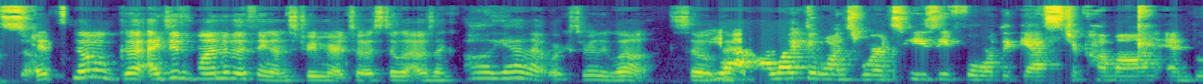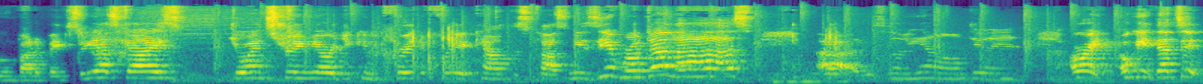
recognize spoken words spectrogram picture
So. It's so good. I did one other thing on StreamYard, so I was still I was like, oh yeah, that works really well. So yeah, I like the ones where it's easy for the guests to come on and boom bada bing. So yes, guys, join StreamYard. You can create a free account. This cost me zero dollars. Uh, so yeah, I'll do it. All right, okay, that's it.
